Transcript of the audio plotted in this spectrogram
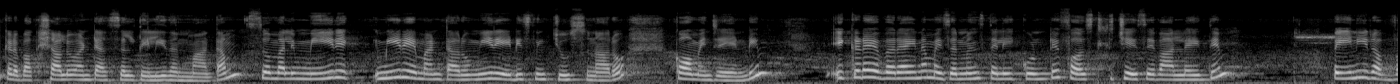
ఇక్కడ భక్ష్యాలు అంటే అస్సలు తెలియదు అనమాట సో మళ్ళీ మీరే మీరేమంటారు? మీరు ఏ డిస్టిక్ చూస్తున్నారో కామెంట్ చేయండి. ఇక్కడ ఎవరైనా మెజర్మెంట్స్ తెలియకుంటే ఫస్ట్ చేసే వాళ్ళైతే పేని రవ్వ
